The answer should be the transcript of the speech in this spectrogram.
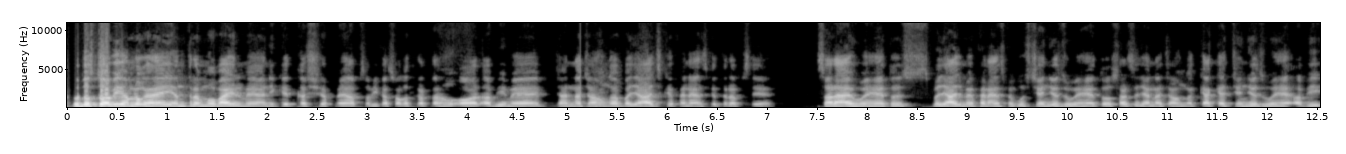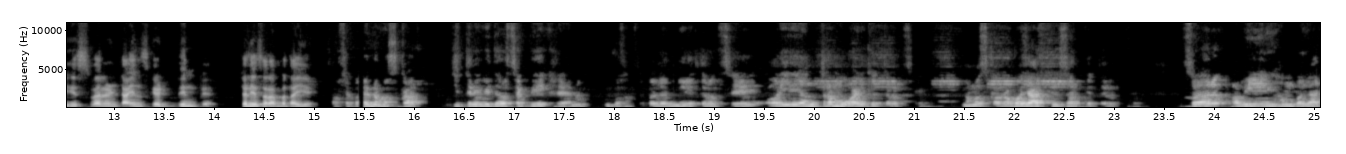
तो दोस्तों, अभी हम लोग हैं यंत्रम मोबाइल में, अनिकेत कश्यप में, आप सभी का स्वागत करता हूँ। और अभी मैं जानना चाहूँगा बजाज के फाइनेंस की तरफ़ से, सर आए हुए हैं तो इस बजाज में फाइनेंस में कुछ चेंजेस हुए हैं तो सर से जानना चाहूँगा क्या क्या चेंजेस हुए हैं अभी इस वैलेंटाइंस के दिन पे? चलिए सर, आप बताइए। सबसे पहले नमस्कार। जितने भी दर्शक देख रहे हैं ना, उनको सबसे पहले मेरे तरफ़ से और ये यंत्र मोबाइल की तरफ़ से नमस्कार, और बजाज फिनसर्व की तरफ़ से। सर, अभी हम बजाज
